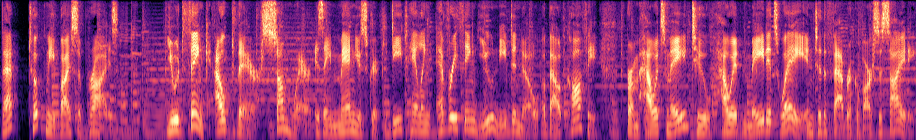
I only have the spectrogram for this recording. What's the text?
that took me by surprise. You would think out there, somewhere, is a manuscript detailing everything you need to know about coffee, from how it's made to how it made its way into the fabric of our society.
